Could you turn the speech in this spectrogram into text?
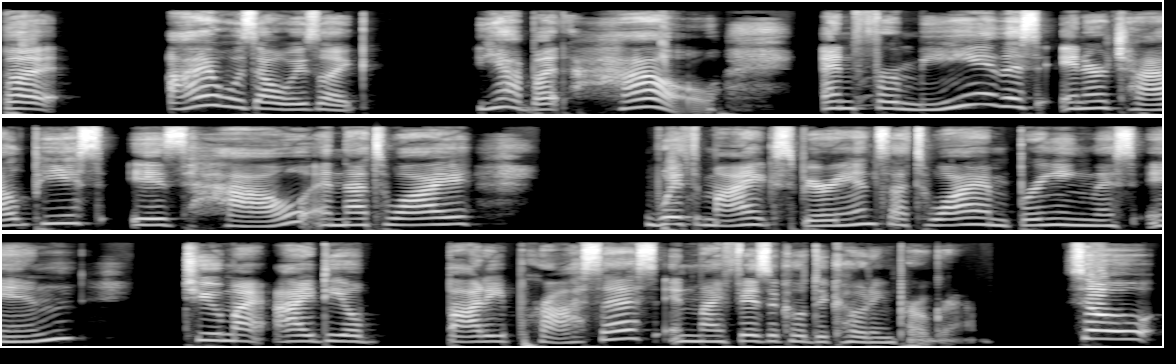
But I was always like, yeah, but how? And for me, this inner child piece is how. And that's why, with my experience, that's why I'm bringing this in to my ideal body process in my physical decoding program. So,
